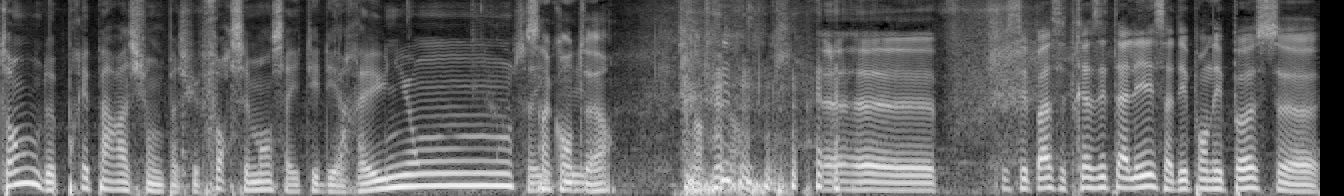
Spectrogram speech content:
temps de préparation? Parce que forcément, ça a été des réunions. ça a 50 été- heures. Non. Euh, je sais pas, c'est très étalé, ça dépend des postes. euh,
